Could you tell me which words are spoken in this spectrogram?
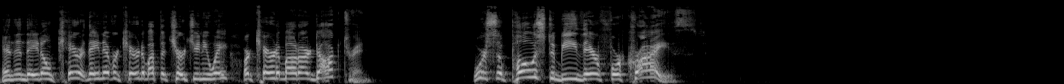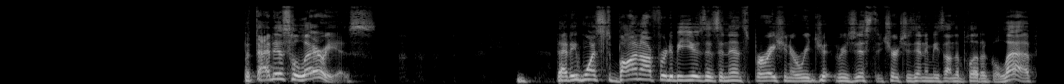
and then they don't care. They never cared about the church anyway or cared about our doctrine. We're supposed to be there for Christ. But that is hilarious. that he wants Bonhoeffer to be used as an inspiration to re- resist the church's enemies on the political left,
